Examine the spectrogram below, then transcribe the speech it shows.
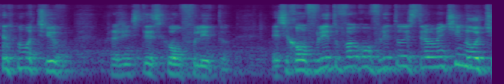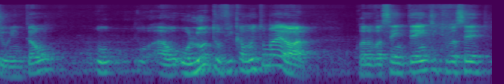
Que não é motivo para a gente ter esse conflito. Esse conflito foi um conflito extremamente inútil. Então, o, o, o luto fica muito maior quando você entende que você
